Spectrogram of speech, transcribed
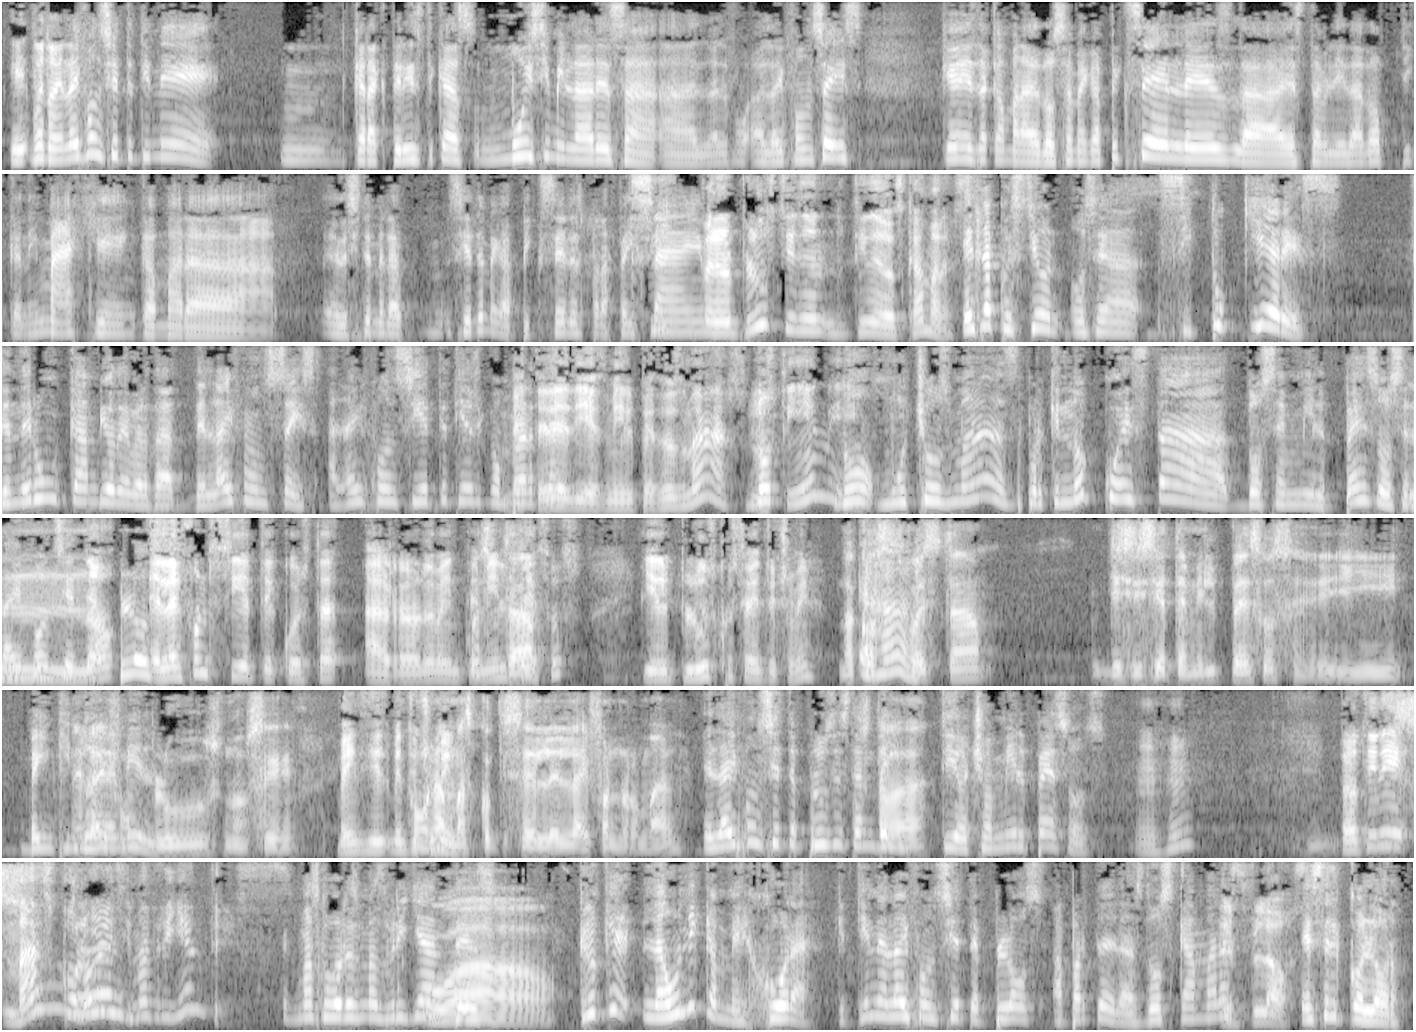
Eh, bueno, el iPhone 7 tiene mm, características muy similares a- al iPhone 6, que es la cámara de 12 megapíxeles, la estabilidad óptica en imagen, cámara eh, de 7, mega- 7 megapíxeles para Sí, FaceTime. pero el Plus tiene, tiene dos cámaras. Es la cuestión, o sea, si tú quieres tener un cambio de verdad del iPhone 6 al iPhone 7, tienes que comprarte... Métele 10 mil pesos más. No, los tiene. No, muchos más, porque no cuesta 12 mil pesos el iPhone 7 No, Plus. El iPhone 7 cuesta alrededor de 20 mil Cuesta- pesos y el Plus cuesta 28 mil. Ajá. cuesta 17 mil pesos eh, y el 29 iPhone mil. Plus, no sé. 20 Como 28 nada más coticé el, el iPhone normal. El iPhone 7 Plus está en Estaba- 28 mil pesos. Ujú. Pero tiene más colores y más brillantes. Más colores más brillantes. Wow. Creo que la única mejora que tiene el iPhone 7 Plus, aparte de las dos cámaras, El Plus. es el color.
